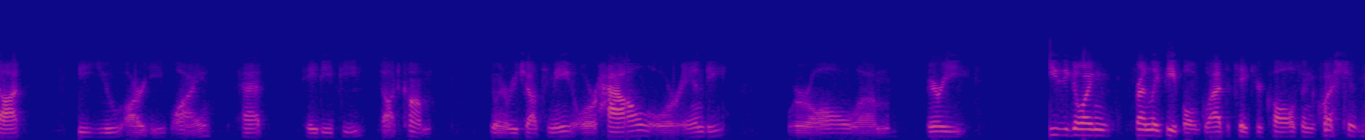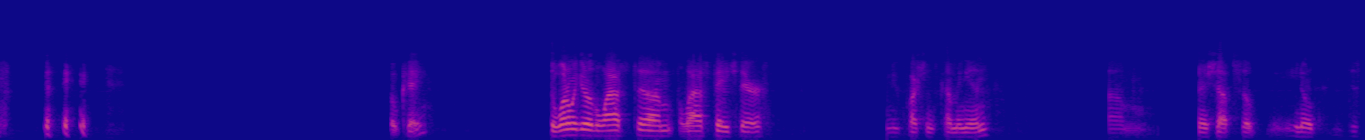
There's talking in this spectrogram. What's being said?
dot C-U-R-E-Y at adp.com. You want to reach out to me or Hal or Andy. We're all um, very easygoing, friendly people. Glad to take your calls and questions. Okay. So why don't we go to the last um, the last page there? New questions coming in. Um, finish up. So you know, just,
